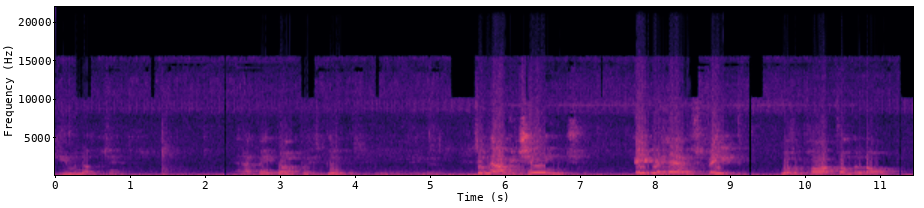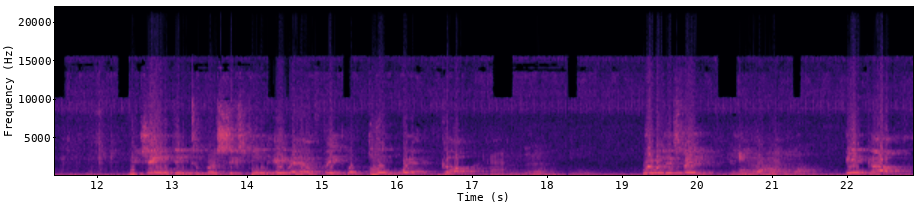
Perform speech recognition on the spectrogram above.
Give him another chance. And I thank God for his goodness. So now we change. Abraham's faith was apart from the law. You change into verse 16, Abraham's faith was in where? God. Where was his faith? In God. in God.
